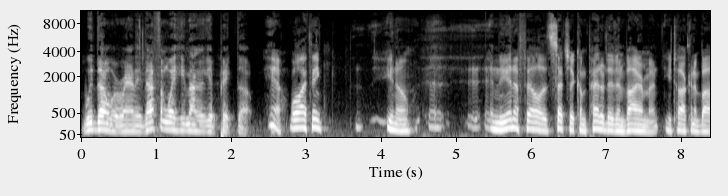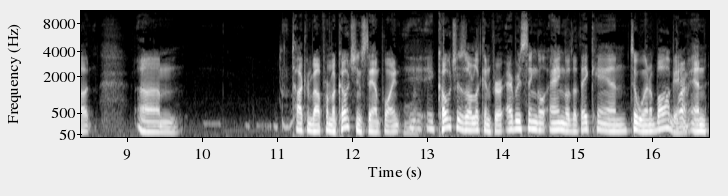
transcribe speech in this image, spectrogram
we're done with Randy, that's the way he's not to get picked up. Yeah, well, I think you know uh, in the NFL it's such a competitive environment. You're talking about. Um, talking about from a coaching standpoint, mm. coaches are looking for every single angle that they can to win a ball game. Right. And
